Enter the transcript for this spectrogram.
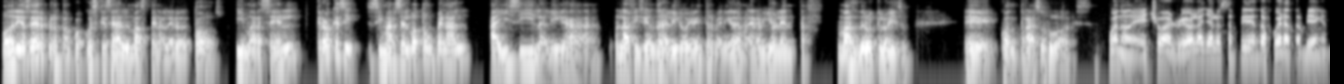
podría ser, pero tampoco es que sea el más penalero de todos. Y Marcel, creo que si, si Marcel vota un penal, ahí sí la liga, la afición de la liga hubiera intervenido de manera violenta más de lo que lo hizo eh, contra sus jugadores. Bueno, de hecho, a Riola ya lo están pidiendo afuera también.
